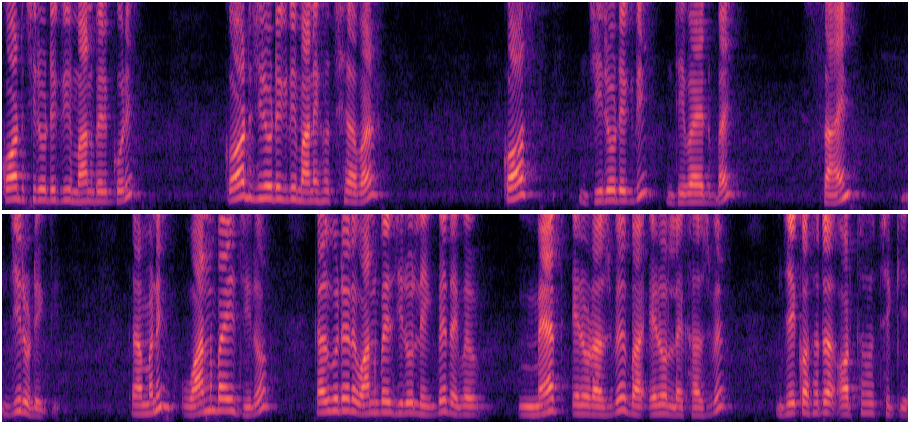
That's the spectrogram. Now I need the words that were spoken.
কট জিরো ডিগ্রির মান বের করি কট জিরো ডিগ্রি মানে হচ্ছে আবার cos zero degree divide by sine zero degree তার মানে ওয়ান বাই জিরো ক্যালকুলেটারে ওয়ান বাই জিরো লিখবে, দেখবে ম্যাথ এরর আসবে বা এরর লেখা আসবে। যে কথাটার অর্থ হচ্ছে কি?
